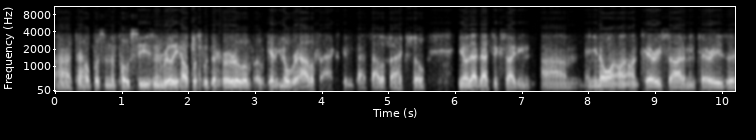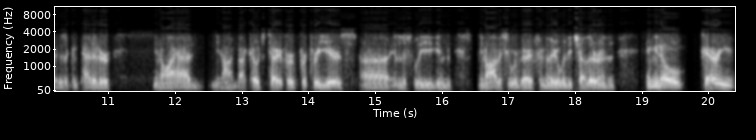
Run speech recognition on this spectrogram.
uh, to help us in the postseason and really help us with the hurdle of, of getting over Halifax, getting past Halifax. So, you know that that's exciting. Um, and you know, on, on Terry's side, I mean, Terry is a is a competitor. You know, I had you know I, coached Terry for for three years uh, in this league, and you know, obviously we're very familiar with each other. And and you know, Terry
